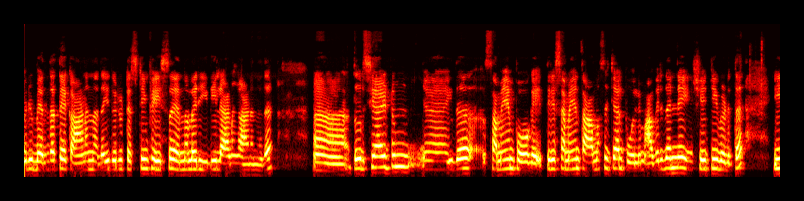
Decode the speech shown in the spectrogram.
ഒരു ബന്ധത്തെ കാണുന്നത് ഇതൊരു ടെസ്റ്റിംഗ് ഫേസ് എന്നുള്ള രീതിയിലാണ് കാണുന്നത്. തീർച്ചയായിട്ടും ഇത് സമയം പോകെ. ഇത്തിരി സമയം താമസിച്ചാൽ പോലും അവർ തന്നെ ഇനിഷ്യേറ്റീവ് എടുത്ത് ഈ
